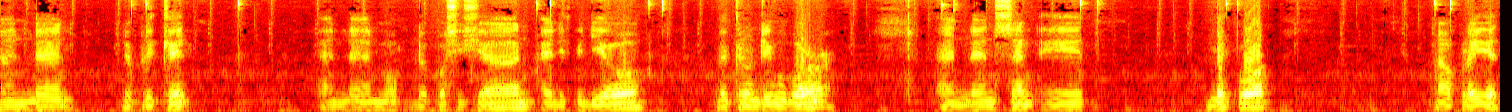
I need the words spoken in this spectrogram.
and then duplicate and then move the position edit video background remover. And then send it backward. Now play it.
